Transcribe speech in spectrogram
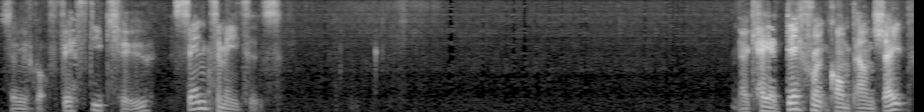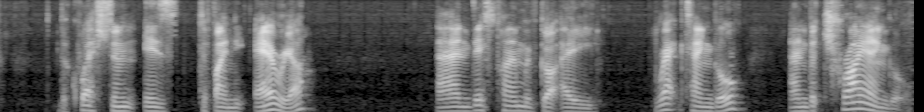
So we've got 52 centimeters. Okay, a different compound shape. The question is to find the area. And this time we've got a rectangle and a triangle.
